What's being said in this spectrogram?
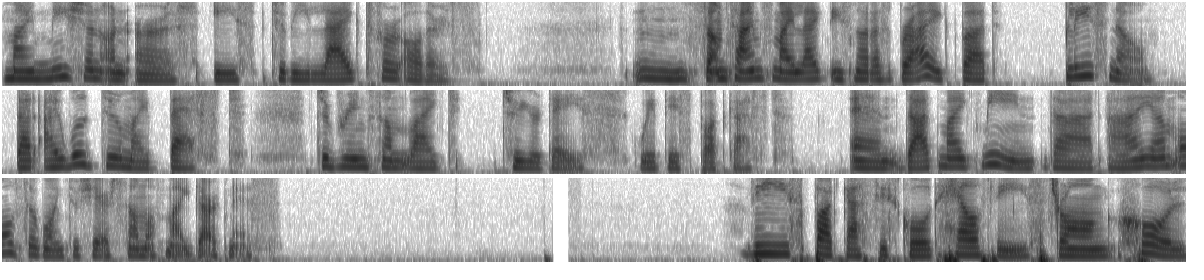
my mission on earth is to be liked for others. Mm, sometimes my light is not as bright, but please know that I will do my best to bring some light to your days with this podcast. And that might mean that I am also going to share some of my darkness. This podcast is called Healthy, Strong, Whole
